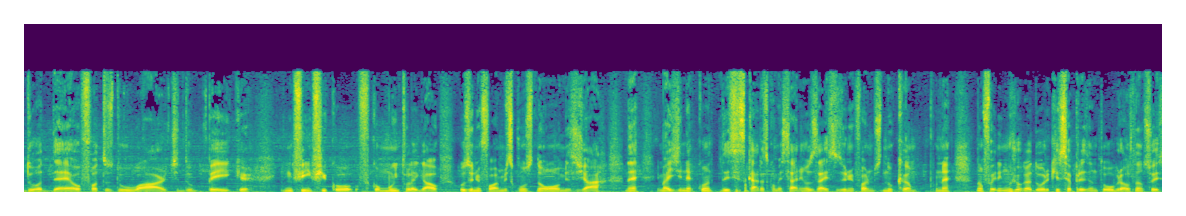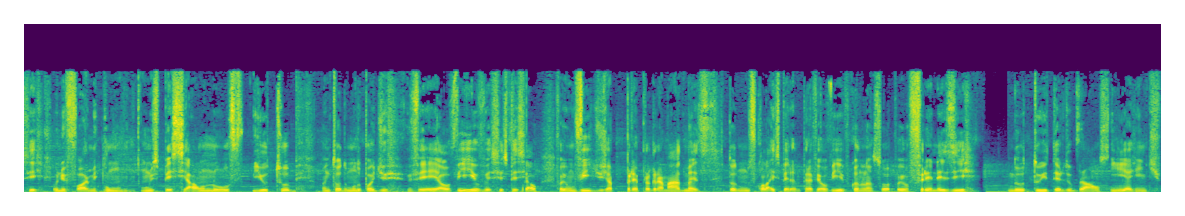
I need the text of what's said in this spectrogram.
do Odell, fotos do Ward, do Baker, enfim, ficou, ficou muito legal os uniformes com os nomes já, né? Imagina quando desses caras começarem a usar esses uniformes no campo, né? Não foi nenhum jogador que se apresentou, o Browns lançou esse uniforme com um especial no YouTube, onde todo mundo pode ver ao vivo esse especial. Foi um vídeo já pré-programado, mas todo mundo ficou lá esperando para ver ao vivo quando lançou. Foi um frenesi no Twitter do Browns e a gente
